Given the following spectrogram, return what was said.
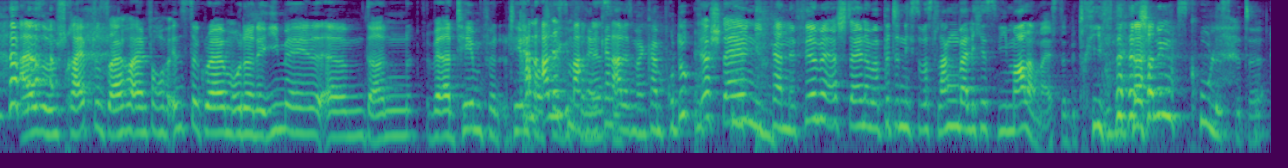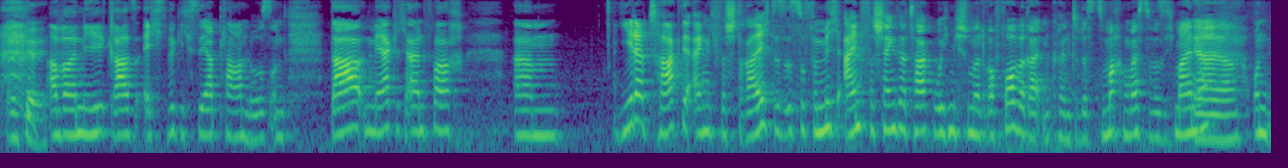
also schreibt uns einfach auf Instagram oder eine E-Mail, ähm, dann wäre Themen für Themen Kann alles machen, kann alles machen. Kann ein Produkt erstellen, ich kann eine Firma erstellen, aber bitte nicht so was langweiliges wie Malermeisterbetrieb. Schon irgendwas Cooles bitte. Okay. Aber nee, gerade echt wirklich sehr planlos und da merke ich einfach, ähm, jeder Tag, der eigentlich verstreicht, das ist so für mich ein verschenkter Tag, wo ich mich schon mal darauf vorbereiten könnte, das zu machen. Weißt du, was ich meine? Ja, ja. Und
